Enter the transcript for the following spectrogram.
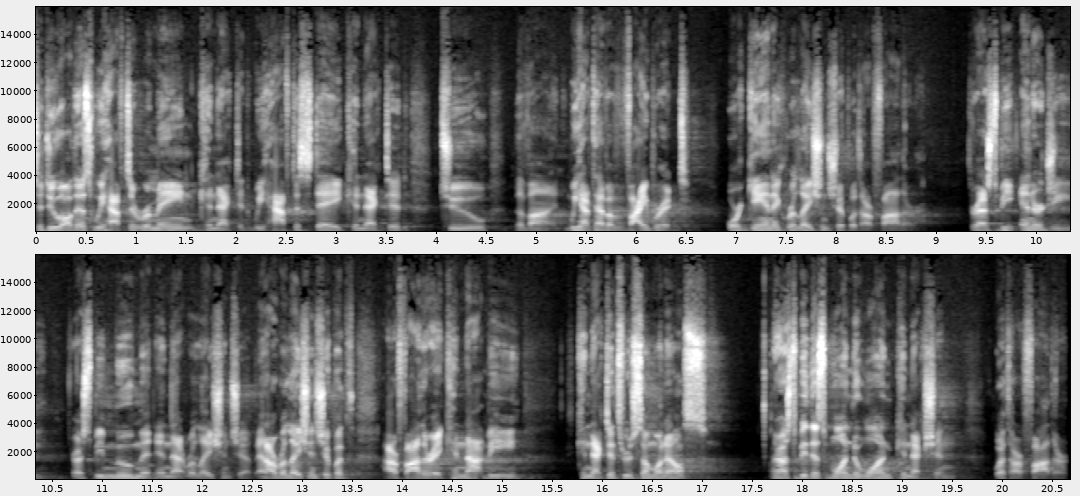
to do all this, we have to remain connected. We have to stay connected to the vine. We have to have a vibrant, organic relationship with our Father. There has to be energy, there has to be movement in that relationship. And our relationship with our Father, it cannot be connected through someone else. There has to be this one to one connection with our Father.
